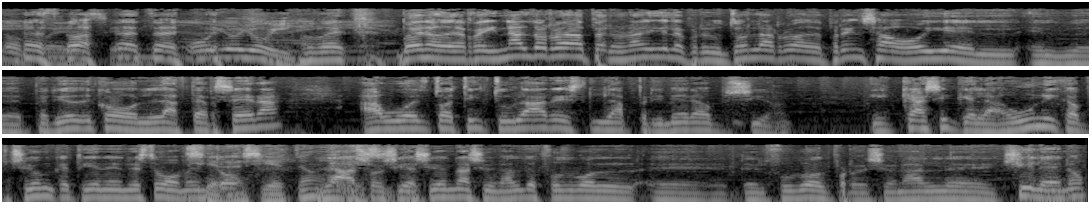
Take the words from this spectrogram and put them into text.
No puede ser. Uy, uy, uy. Bueno, de Reinaldo Rueda, pero nadie le preguntó en la rueda de prensa. Hoy el, el, eh, periódico La Tercera ha vuelto a titular, es la primera opción. Y casi que la única opción que tiene en este momento ¿Será cierto, la? Asociación Nacional de Fútbol eh, del Fútbol Profesional eh, Chileno,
